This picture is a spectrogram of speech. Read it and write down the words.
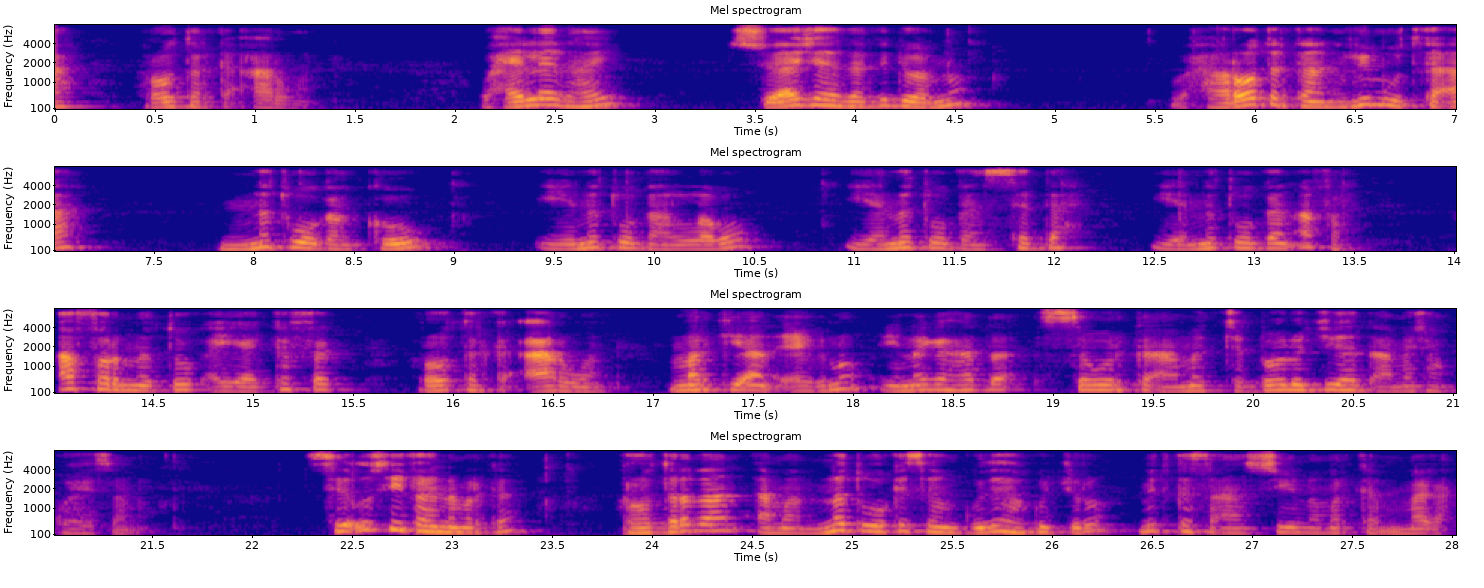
ah routerka r1 waxay leedahay su'aasha haddaan ka jawaabno waxaa routerkan remote ka ah networkan kow iyo networkan labo iyo networkan saddex iyo networkan afar. Afar network ayaa ka fog routerka r1 markii aan eegno inaga hadda sawirka ama topology hadda aan meeshan ku haysano sida u sii fahna marka? Routeradan ama networkaskan gudaha ku jiro mid kasta aan siino marka magac.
